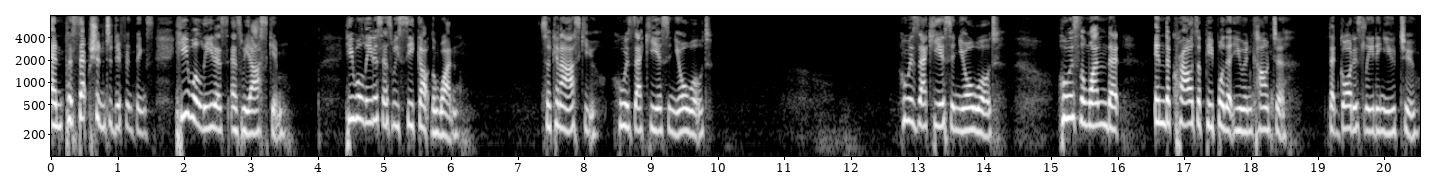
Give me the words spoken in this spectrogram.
and perception to different things. He will lead us as we ask Him. He will lead us as we seek out the one. So, can I ask you, who is Zacchaeus in your world? Who is Zacchaeus in your world? Who is the one that, in the crowds of people that you encounter, that God is leading you to?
